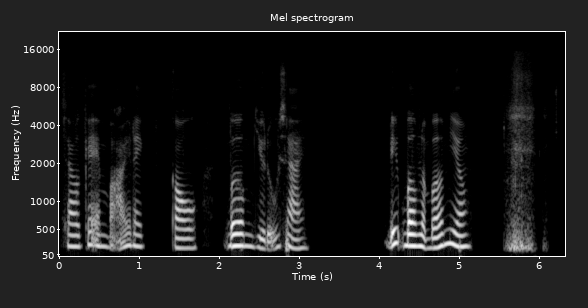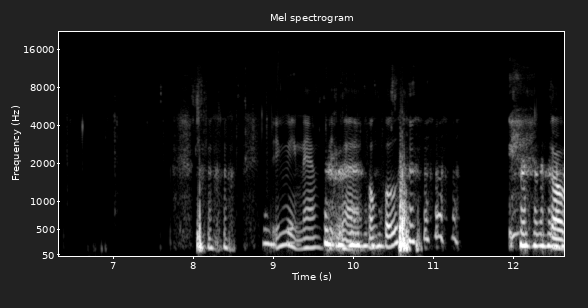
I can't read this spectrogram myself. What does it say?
Sau cái em bỏ vô đây cầu bơm vừa đủ xài. Biết bơm là bơm gì không? Tiếng miền Nam thì là phong phú. Cầu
